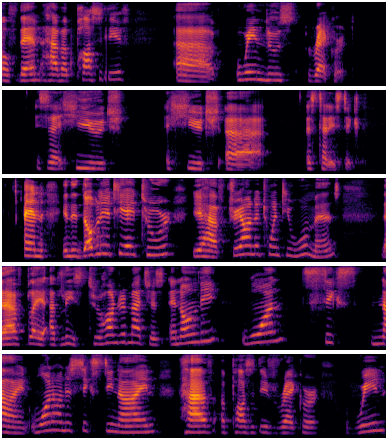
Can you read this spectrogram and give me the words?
of them have a positive uh, win lose record. It's a huge a huge uh, statistic. And in the WTA tour you have 320 women that have played at least 200 matches and only 169 169 have a positive record of win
